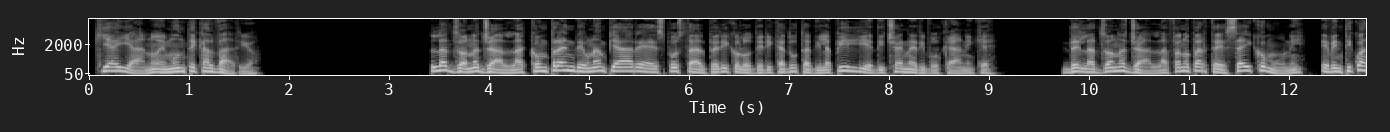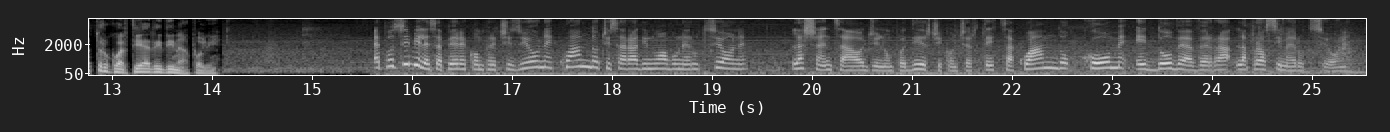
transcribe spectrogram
Chiaiano e Monte Calvario. La zona gialla comprende un'ampia area esposta al pericolo di ricaduta di lapilli e di ceneri vulcaniche. Della zona gialla fanno parte sei comuni e 24 quartieri di Napoli. È possibile sapere con precisione quando ci sarà di nuovo un'eruzione? La scienza oggi non può dirci con certezza quando, come e dove avverrà la prossima eruzione.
